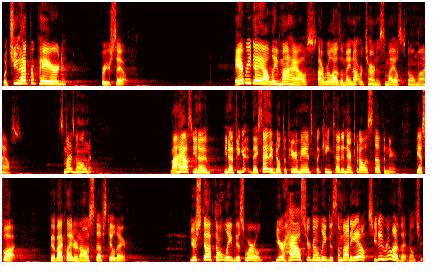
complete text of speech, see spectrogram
what you have prepared for yourself? Every day I leave my house, I realize I may not return, and somebody else is going to own my house. Somebody's going to own it. My house, you know, you know, if you get, they say they built the pyramids, put King Tut in there, and put all this stuff in there. Guess what? Go back later, and all this stuff's still there. Your stuff don't leave this world. Your house, you're going to leave to somebody else. You do realize that, don't you?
